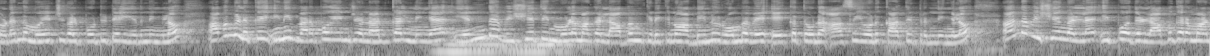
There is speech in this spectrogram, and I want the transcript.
தொடர்ந்து முயற்சிகள் போட்டுட்டே இருந்தீங்களோ அவங்களுக்கு இனி வரப்போகின்ற நாட்கள் நீங்கள் எந்த விஷயத்தின் மூலமாக லாபம் கிடைக்கணும் அப்படின்னு ரொம்ப ரொம்பவே ஏக்கத்தோடு ஆசையோடு காத்துட்டு இருந்தீங்களோ அந்த விஷயங்களில் இப்போது லாபகரமான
